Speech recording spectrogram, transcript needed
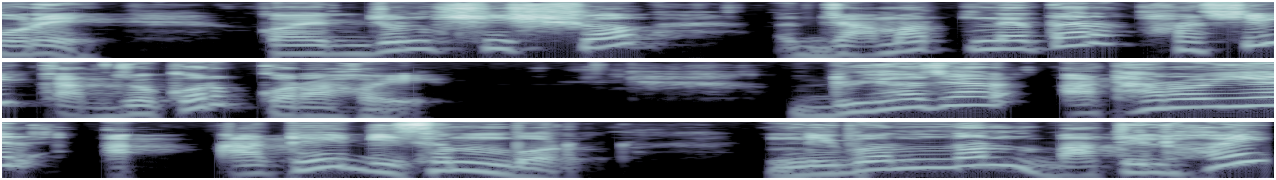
করে কয়েকজন শীর্ষ জামাত নেতার ফাঁসি কার্যকর করা হয়। দুই হাজার আঠারো এর আটই ডিসেম্বর নিবন্ধন বাতিল হয়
